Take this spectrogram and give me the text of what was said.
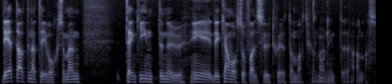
det är ett alternativ också. Men tänk inte nu. Det kan vara så fall i slutskedet av matchen, okay. men inte annars.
